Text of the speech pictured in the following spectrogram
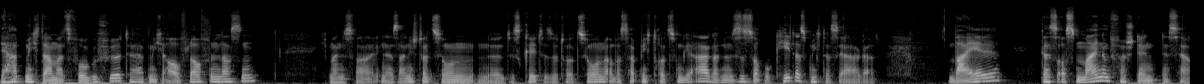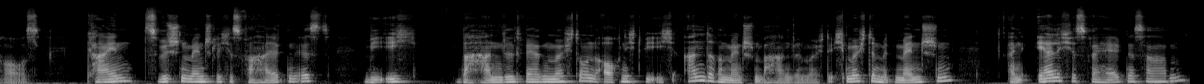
Der hat mich damals vorgeführt, der hat mich auflaufen lassen ich meine, es war in der Sanitation eine diskrete Situation, aber es hat mich trotzdem geärgert. Und es ist auch okay, dass mich das ärgert, weil das aus meinem Verständnis heraus kein zwischenmenschliches Verhalten ist, wie ich behandelt werden möchte und auch nicht, wie ich andere Menschen behandeln möchte. Ich möchte mit Menschen ein ehrliches Verhältnis haben,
